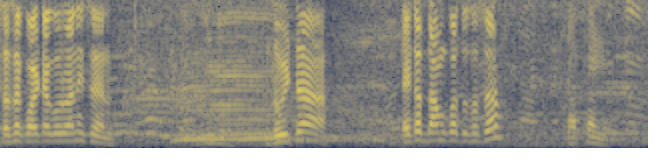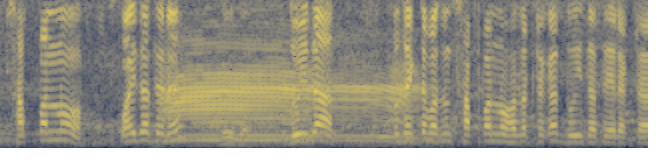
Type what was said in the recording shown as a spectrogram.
চাচা কয়টা গরু আনিছেন? দুইটা। এটার দাম কত চাচা? ছাপ্পান্ন। ছাপ্পান্ন। কয় দাঁতের? দুই দাঁত। তো দেখতে পাচ্ছেন ছাপ্পান্ন হাজার টাকা দুই দাঁতের একটা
